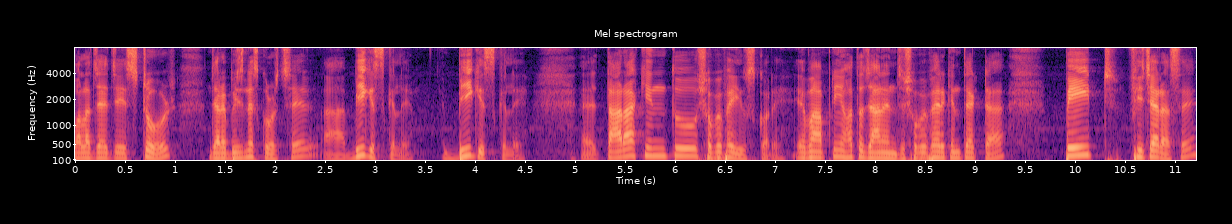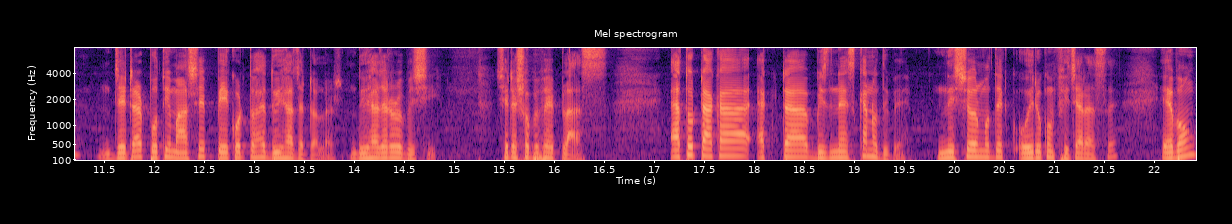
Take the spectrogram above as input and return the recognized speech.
বলা যায় যে স্টোর যারা বিজনেস করছে বিগ স্কেলে বিগ স্কেলে তারা কিন্তু শপিফাই ইউজ করে। এবং আপনি হয়তো জানেন যে শপিফাইয়ের কিন্তু একটা পেইড ফিচার আছে, যেটার প্রতি মাসে পে করতে হয় দুই হাজার ডলার দুই হাজারেরও বেশি। সেটা শপিফাই প্লাস এত টাকা একটা বিজনেস কেন দিবে? নিশ্চয়ের মধ্যে ওই রকম ফিচার আছে এবং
